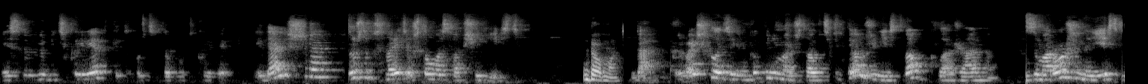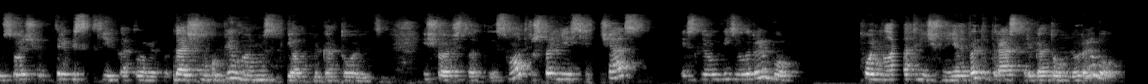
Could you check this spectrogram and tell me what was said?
Если вы любите креветки, то пусть это будут креветки. И дальше нужно посмотреть, а что у вас вообще есть. Дома. Да. Открываешь холодильник и понимаешь, что у тебя уже есть два баклажана, заморожено есть кусочек трески, который удачно купил, но не успел приготовить. Еще что-то. И смотришь, что есть сейчас. Если увидел рыбу, понял, отлично, я в этот раз приготовлю рыбу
